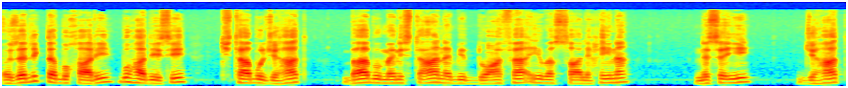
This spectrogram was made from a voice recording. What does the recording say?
Özellikle Bukhari bu hadisi Kitabul Cihad, Babu men isti'ane bid duafai ve salihine, Nese'i, Cihad,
